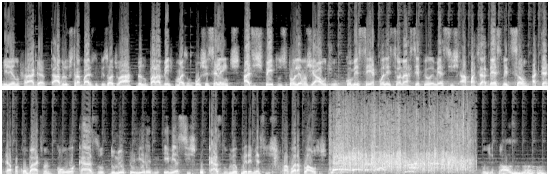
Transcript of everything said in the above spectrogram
Miliano Fraga abriu os trabalhos do episódio A, dando parabéns por mais um post excelente, a despeito dos problemas de áudio. Comecei a colecionar CPU MSX a partir da décima edição, a que tem a capa com Batman, com o caso do meu primeiro MSX. O caso do meu primeiro MSX. Por favor, aplausos. Bonito. né? Áudio. Hum.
